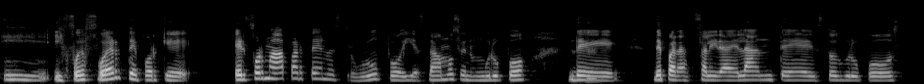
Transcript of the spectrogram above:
y, y fue fuerte porque él formaba parte de nuestro grupo y estábamos en un grupo de, para salir adelante, estos grupos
